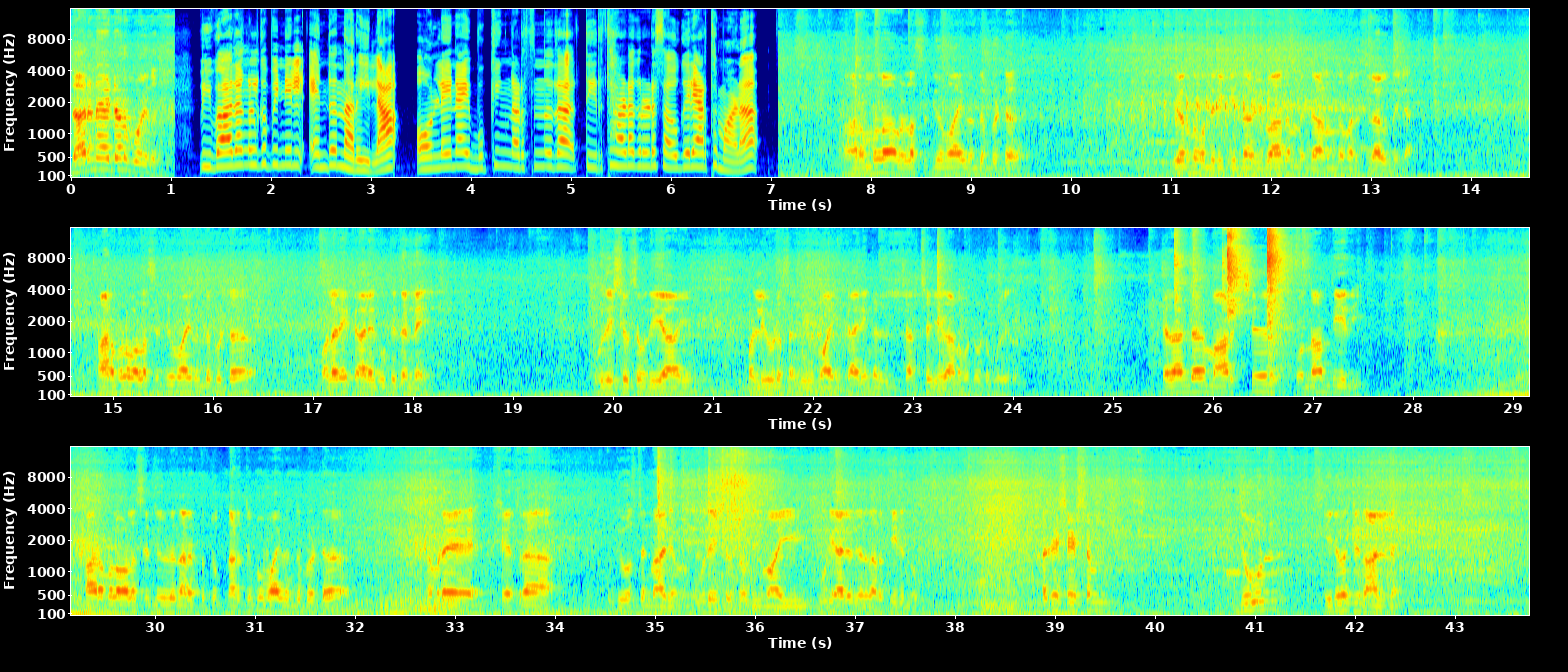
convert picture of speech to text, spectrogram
ധാരണയായിട്ടാണ് പോയത്. വിവാദങ്ങൾക്ക് പിന്നിൽ എന്തെന്നറിയില്ല. ഓൺലൈനായി ബുക്കിംഗ് നടത്തുന്നത് തീർത്ഥാടകരുടെ സൗകര്യാർത്ഥമാണ്. ആറന്മുള വെള്ളസദ്യവുമായി ബന്ധപ്പെട്ട് ഉയർന്നു വന്നിരിക്കുന്ന വിവാദം എന്താണെന്ന് മനസ്സിലാകുന്നില്ല. ആറന്മുള വള്ളസദ്യവുമായി ബന്ധപ്പെട്ട് വളരെ കാലക്കൂട്ടി തന്നെ ഉപദേശ സമിതിയായും പള്ളിയുടെ സംഘവുമായും കാര്യങ്ങൾ ചർച്ച ചെയ്താണ് മുന്നോട്ട് പോയത്. ഏതാണ്ട് മാർച്ച് ഒന്നാം തീയതി ആറന്മുള വള്ളസദ്യയുടെ നടത്തിപ്പ് നടത്തിപ്പുമായി ബന്ധപ്പെട്ട് നമ്മുടെ ക്ഷേത്ര ഉദ്യോഗസ്ഥന്മാരും ഉപദേശ സമിതിയുമായി കൂടിയാലോചന നടത്തിയിരുന്നു. അതിനുശേഷം ജൂൺ ഇരുപത്തിനാലിന്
